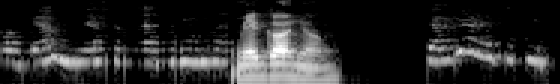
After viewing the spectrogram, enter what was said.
powiem, jestem na drugim końcu. Mnie gonią. Serio, ja cię widzę.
